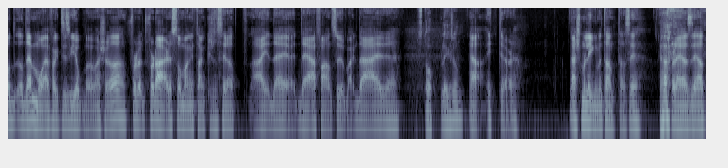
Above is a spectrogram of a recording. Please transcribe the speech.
Og, og det må jeg faktisk jobbe med meg sjøl, for, for da er det så mange tanker som sier at nei, det, det er faen så ubehagelig. Det er øh, stopp, liksom. Ja, ikke gjør det. Det er som å ligge med tanta si. Ja. For det å si at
